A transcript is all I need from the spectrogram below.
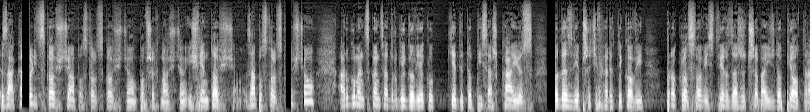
za katolickością, apostolskością, powszechnością i świętością. Za apostolskością argument z końca II wieku, kiedy to pisarz Kajus odezwie przeciw heretykowi Proklosowi stwierdza, że trzeba iść do Piotra,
